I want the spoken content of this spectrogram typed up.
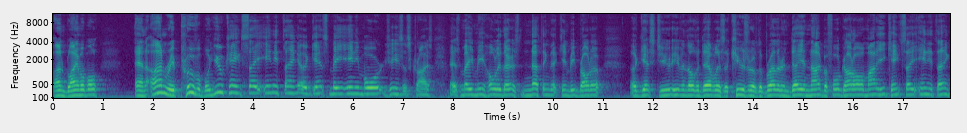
unblameable and unreprovable. You can't say anything against me anymore, Jesus Christ has made me holy. There is nothing that can be brought up against you, even though the devil is accuser of the brethren day and night before God Almighty. He can't say anything.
